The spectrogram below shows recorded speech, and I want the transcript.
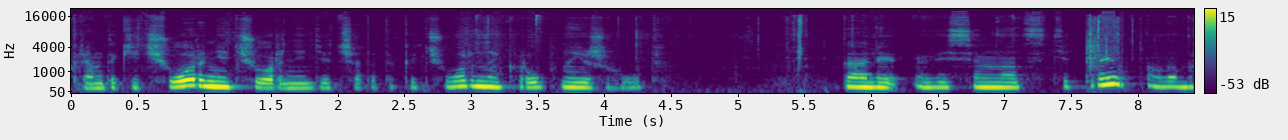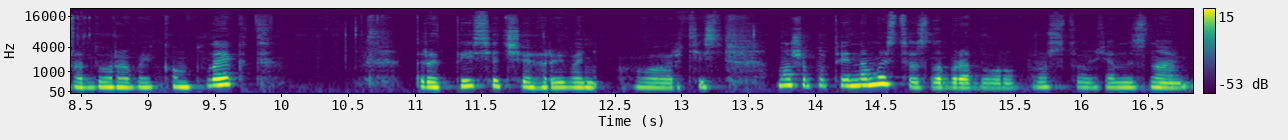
Прям такі чорні, чорні, дівчата, такий чорний крупний жгут. Далі 18,3 лабрадоровий комплект 3000 гривень вартість. Може бути і намисто з лабрадору, просто я не знаю,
